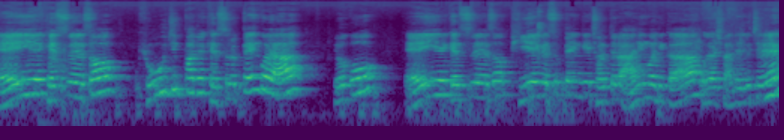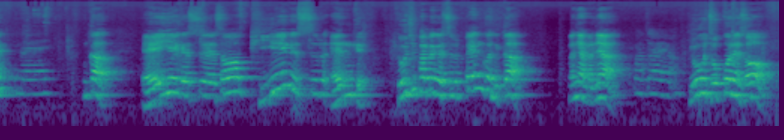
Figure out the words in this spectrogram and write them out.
A의 개수에서 교집합의 개수를 뺀 거야. 요거 A의 개수에서 B의 개수 뺀 게 절대로 아닌 거니까 오해하시면 안 되지, 그치? 네. 그러니까 A의 개수에서 B의 개수를 n 개 교집합의 개수를 뺀 거니까 맞냐 맞냐? 맞아요. 요 조건에서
